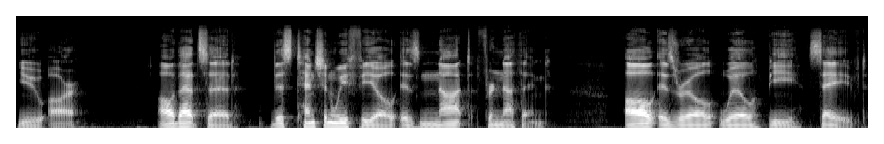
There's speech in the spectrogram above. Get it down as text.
you are. All that said, this tension we feel is not for nothing. All Israel will be saved.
